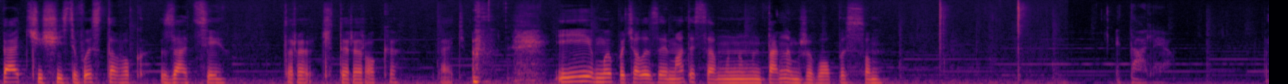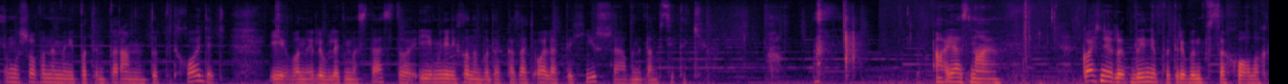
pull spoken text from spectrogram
п'ять чи шість виставок за ці три- чотири роки. П'ять. І ми почали займатися монументальним живописом. Італія. Тому що вони мені по темпераменту підходять, і вони люблять мистецтво. І мені ніхто не буде казати, Оля, тихіше, а вони там всі такі. А я знаю. Кожній людині потрібен психолог.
